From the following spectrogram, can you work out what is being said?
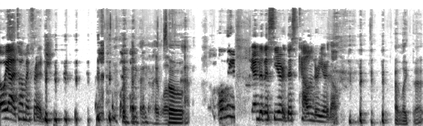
Oh yeah, it's on my fridge. I love So- that. Only at the end of this year, this calendar year, though. I like that.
